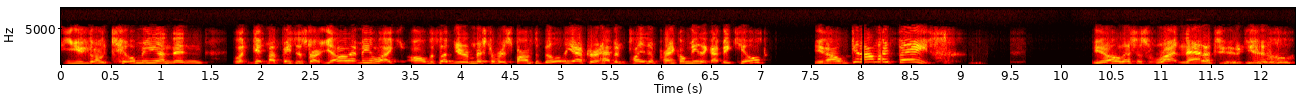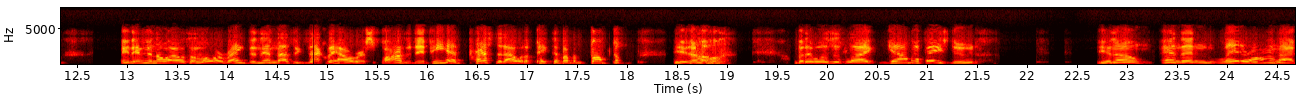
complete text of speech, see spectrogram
you going to kill me and then, like, get in my face and start yelling at me like all of a sudden you're Mr. Responsibility after having played a prank on me that got me killed? You know, get out of my face. You know, that's just rotten attitude, you know? And even though I was a lower rank than him, that's exactly how I responded. If he had pressed it, I would have picked him up and bumped him. you know. But it was just like, get out of my face, dude. You know. And then later on, I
